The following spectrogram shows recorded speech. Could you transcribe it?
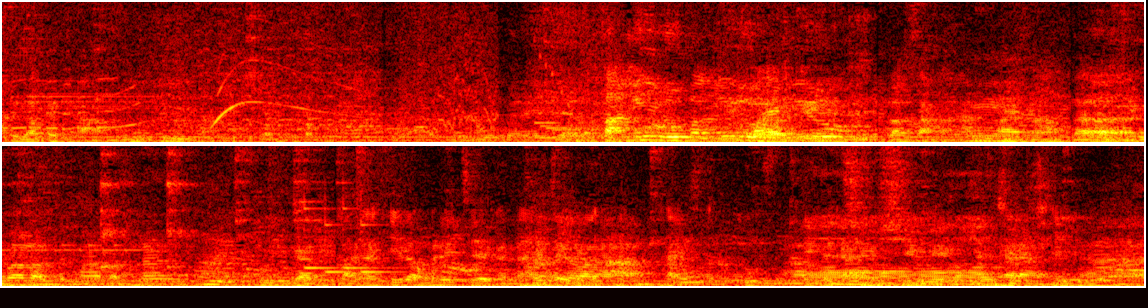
คือเราไปถามพี่ดูไปฟังให้รู้ฟังให้รู้ไปฟังให้รู้เราสั่งอาหารไปเนาะแล้วเราคิดว่าเราจะมาแบบนั่งพูดคุยกันหลังจากที่เราไม่ได้เจอกันนานไม่เจอกันก็ถามไทยสารทุกข์สุขดิบเป็นชิวๆอย่างนี้ยชิวๆอ่า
